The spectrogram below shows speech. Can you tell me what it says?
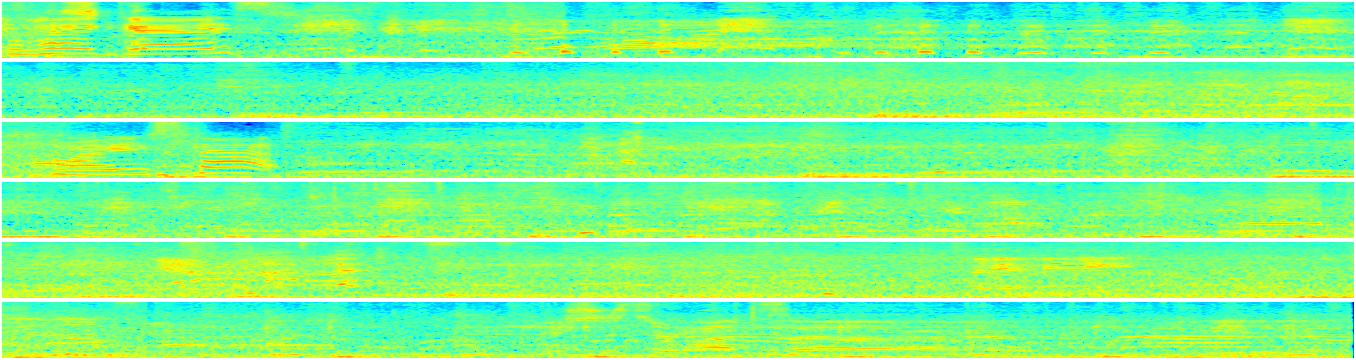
Ahead, guys. Why you stop? Your sister wants uh, comedian.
